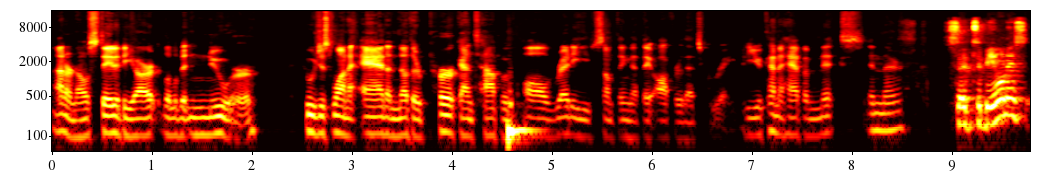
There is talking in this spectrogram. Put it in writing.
I don't know, state of the art, a little bit newer, who just want to add another perk on top of already something that they offer that's great. Do you kind of have a mix in there? So to be honest,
